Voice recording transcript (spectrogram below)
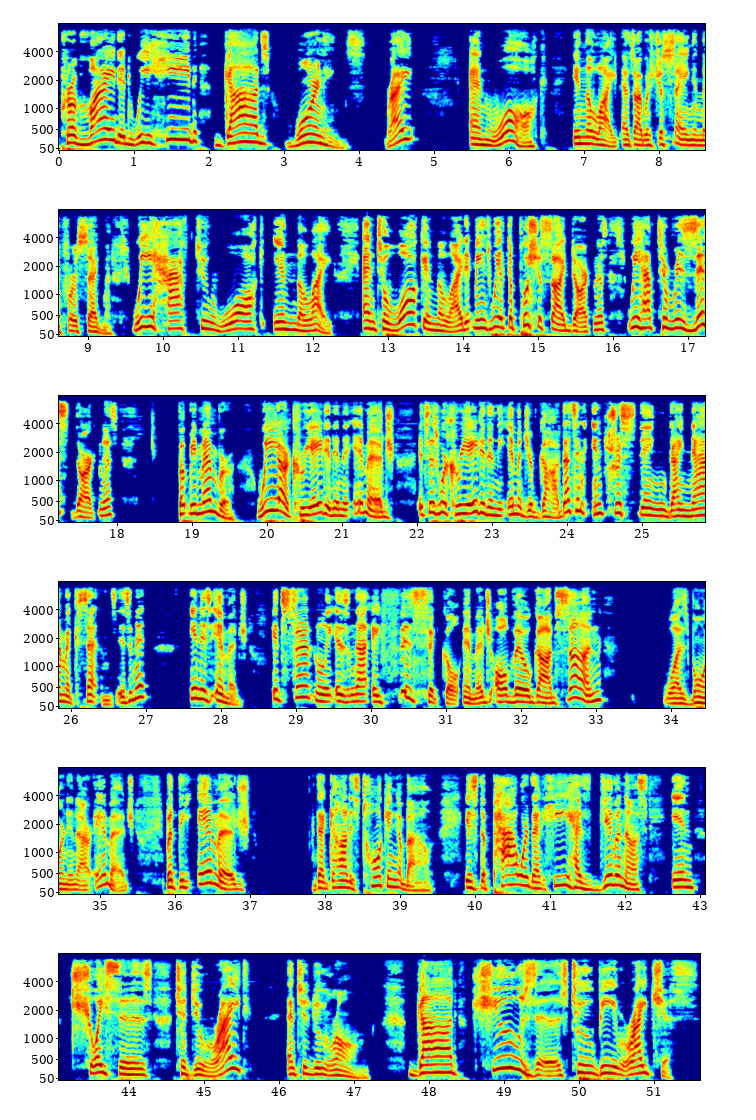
Provided we heed God's warnings, right? And walk in the light, as I was just saying in the first segment. We have to walk in the light. And to walk in the light, it means we have to push aside darkness. We have to resist darkness. But remember, we are created in the image. It says we're created in the image of God. That's an interesting dynamic sentence, isn't it? In his image. It certainly is not a physical image, although God's son was born in our image. But the image that God is talking about is the power that he has given us in choices to do right and to do wrong. God chooses to be righteous.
